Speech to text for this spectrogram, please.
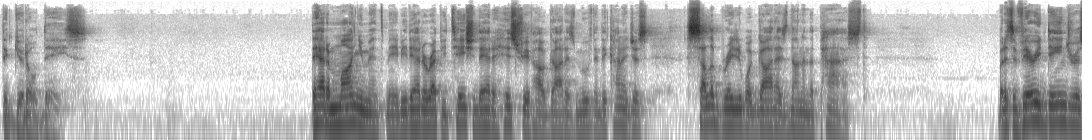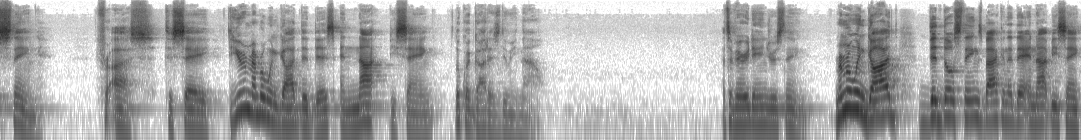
the good old days. They had a monument, maybe. They had a reputation. They had a history of how God has moved, and they kind of just celebrated what God has done in the past. But it's a very dangerous thing for us to say, Do you remember when God did this? and not be saying, Look what God is doing now. That's a very dangerous thing. Remember when God did those things back in the day and not be saying,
